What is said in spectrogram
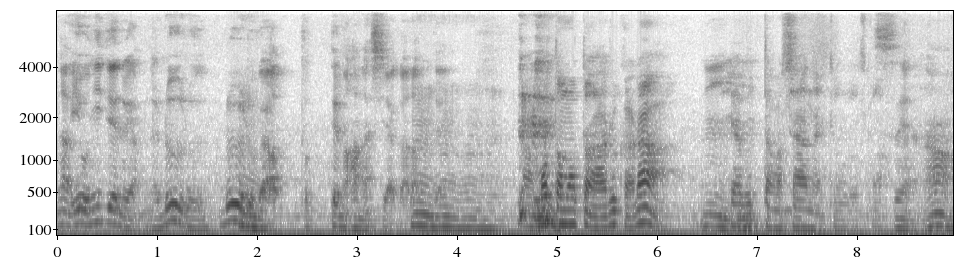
なんかよう似てるやんね。ルールルールがあっての話やからって。もともとあるからうん。破ったらしゃあないってことですか、そうやな。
